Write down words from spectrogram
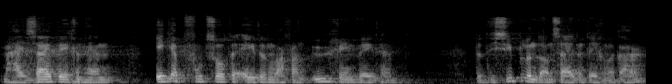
Maar hij zei tegen hen, ik heb voedsel te eten waarvan u geen weet hebt. De discipelen dan zeiden tegen elkaar,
